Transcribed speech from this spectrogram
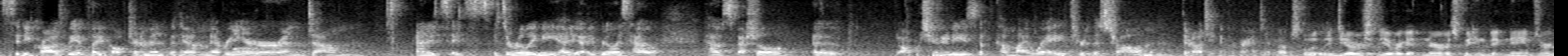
Sidney Crosby, I played golf tournament with him every Wow. year, and um, and it's it's it's a really neat. I, I realize how how special uh, opportunities have come my way through this job, and they're not taken for granted. Absolutely. Do you ever do you ever get nervous meeting big names or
